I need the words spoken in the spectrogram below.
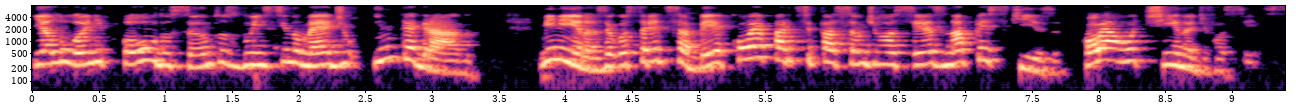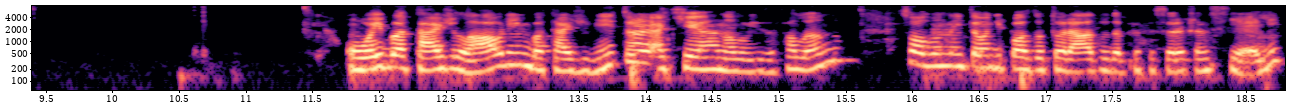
e a Luane Pou dos Santos, do ensino médio integrado. Meninas, eu gostaria de saber qual é a participação de vocês na pesquisa, qual é a rotina de vocês? Oi, boa tarde, Lauren, boa tarde, Vitor. Aqui é a Ana Luísa falando. Sou aluna, então, de pós-doutorado da professora Franciele.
